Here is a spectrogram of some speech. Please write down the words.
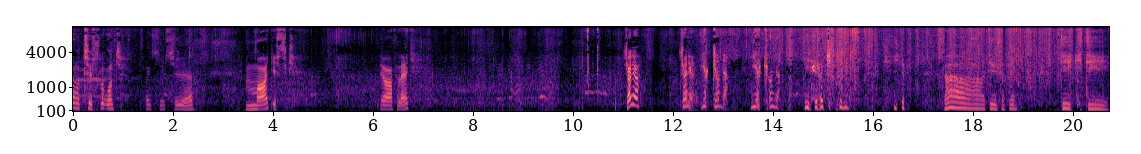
går man tusler rundt. Oi, sinnssykt hier, er magisk. Det i ja. Sånn, kom komt Her kom komt Her. Ah, du er så flink. Dyktig.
